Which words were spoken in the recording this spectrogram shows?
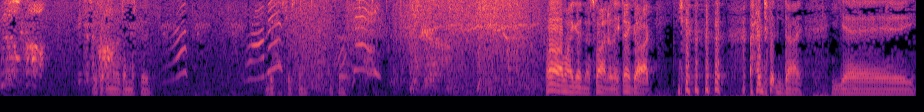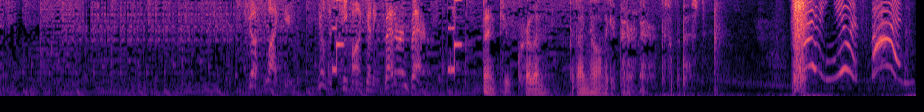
will come. It's Look at one almost dead. Huh? I Promise? guess it's just him. Okay. Okay. Oh my goodness, finally, thank God. I didn't die. Yay. It's just like you. You'll just keep on getting better and better. Thank you, Krillin. Because I know I'm going to get better and better, because I'm the best. Fighting you is fun.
